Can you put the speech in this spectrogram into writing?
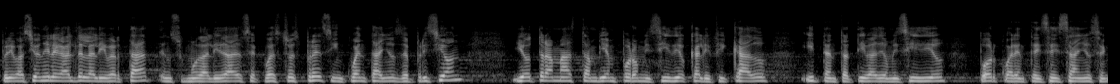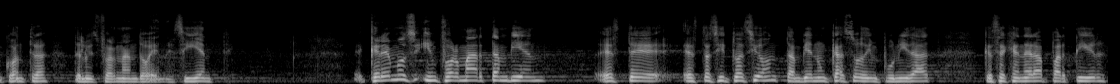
privación ilegal de la libertad en su modalidad de secuestro express, 50 años de prisión, y otra más también por homicidio calificado y tentativa de homicidio por 46 años en contra de Luis Fernando N. Siguiente. Queremos informar también este, esta situación, también un caso de impunidad que se genera a partir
